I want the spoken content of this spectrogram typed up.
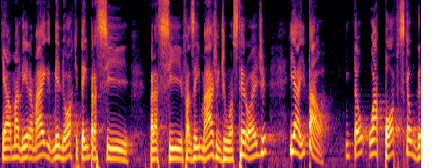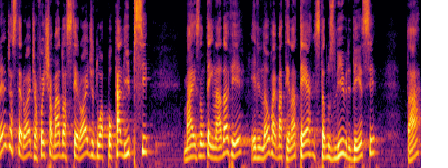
Que é a maneira mais melhor que tem para se para se fazer imagem de um asteroide. E aí tá, ó. Então, o Apophis, que é um grande asteroide, já foi chamado asteroide do Apocalipse, mas não tem nada a ver. Ele não vai bater na Terra, estamos livres desse, tá?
